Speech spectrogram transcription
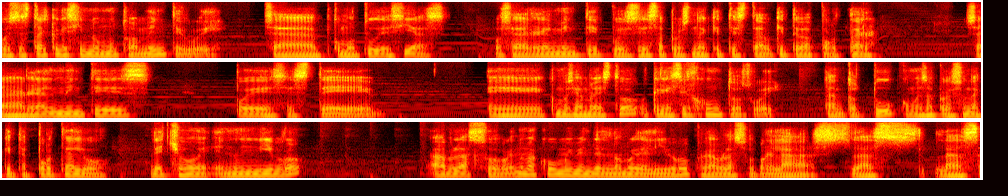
pues estar creciendo mutuamente, güey. O sea, como tú decías, o sea, realmente, pues esa persona que te está, que te va a aportar. O sea, realmente es, pues, este, eh, ¿cómo se llama esto? Crecer juntos, güey tanto tú como esa persona que te aporta algo. De hecho, en un libro habla sobre, no me acuerdo muy bien del nombre del libro, pero habla sobre las, las, las,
